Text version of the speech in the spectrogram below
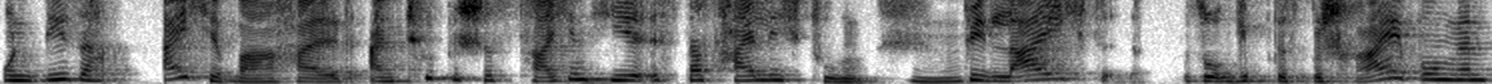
Und diese Eiche war halt ein typisches Zeichen. Hier ist das Heiligtum. Mhm. Vielleicht, so gibt es Beschreibungen,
